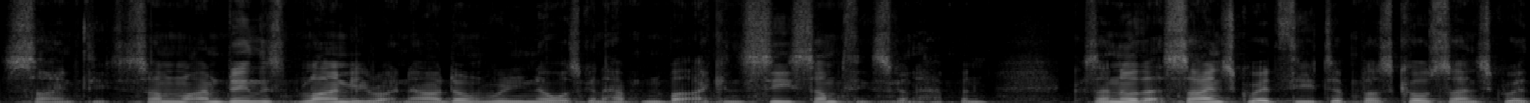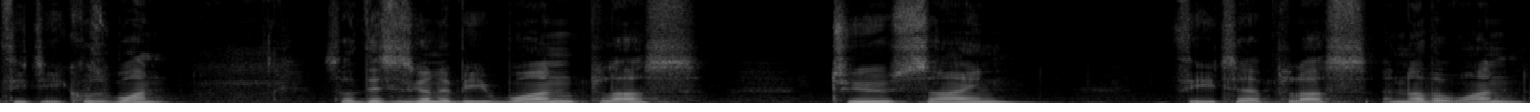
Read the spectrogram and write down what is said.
sine theta. So I'm, I'm doing this blindly right now. I don't really know what's going to happen, but I can see something's going to happen because I know that sine squared theta plus cosine squared theta equals 1. So this is going to be 1 plus 2 sine theta plus another 1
